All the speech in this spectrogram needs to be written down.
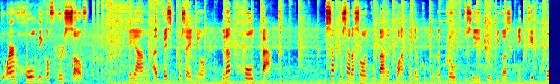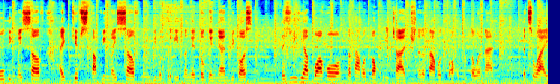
you are holding of yourself. Kaya ang advice ko po sa inyo, do not hold back. Isa po sa rason kung bakit po ang tagal ko pong nag-grow dito sa YouTube because I keep holding myself, I keep stopping myself na hindi mag-create ng ganito, ganyan because nahihiya po ako, tatakot po ako i-judge, natatakot po ako pagtawanan. That's why,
